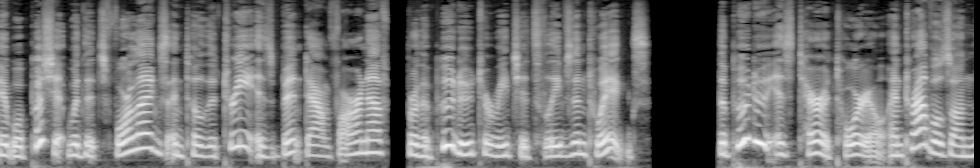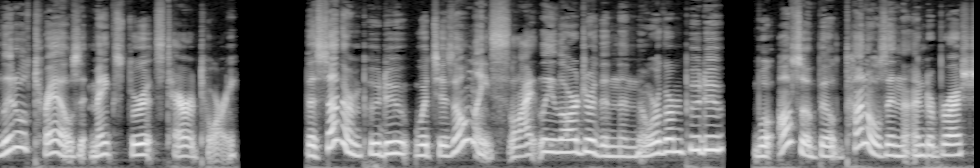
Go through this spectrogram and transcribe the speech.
it will push it with its forelegs until the tree is bent down far enough for the pudu to reach its leaves and twigs. The pudu is territorial and travels on little trails it makes through its territory. The southern pudu, which is only slightly larger than the northern pudu, will also build tunnels in the underbrush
